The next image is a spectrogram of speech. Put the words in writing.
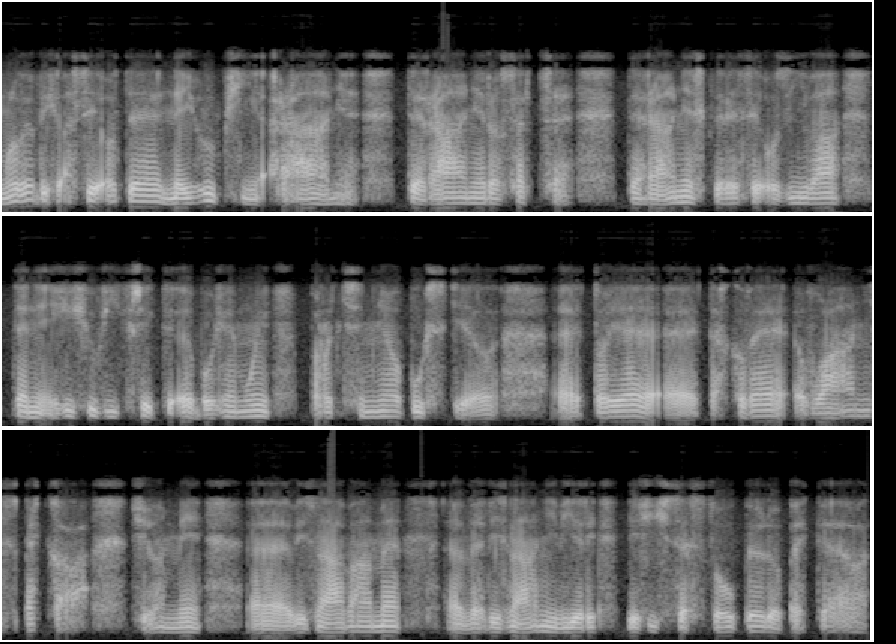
Mluvil bych asi o té nejhlubší ráně, té ráně do srdce, té ráně, z které se ozývá ten Ježíšův výkřik, Bože můj, proč si mě opustil? To je takové volání z pekla, že my vyznáváme ve vyznání víry, Ježíš se stoupil do pekel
